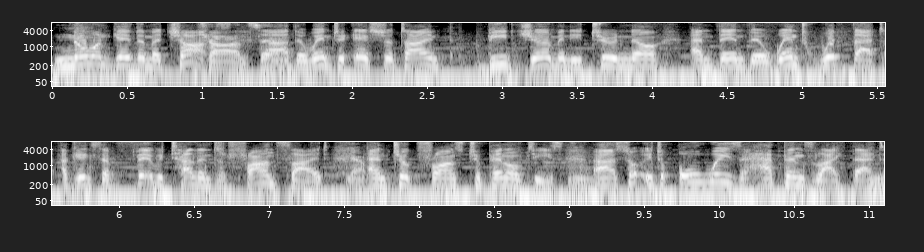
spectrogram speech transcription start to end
No one gave them a chance. Chance, yeah. uh, they went to extra time, beat Germany 2 0, and then they went with that against a very talented France side Yeah. and took France to penalties. Uh, so it always happens like that.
